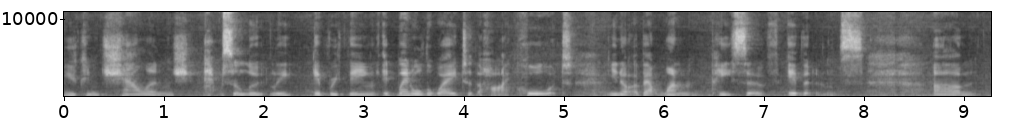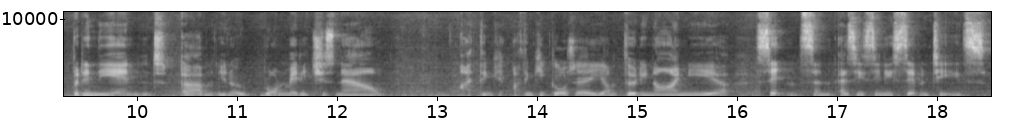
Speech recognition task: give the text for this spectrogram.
you can challenge absolutely everything. It went all the way to the High Court, you know, about one piece of evidence. Um, but in the end, um, you know, Ron Medich is now I think I think he got a um, 39 year sentence, and as he's in his 70s,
